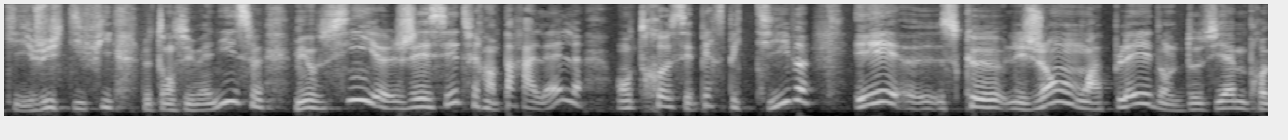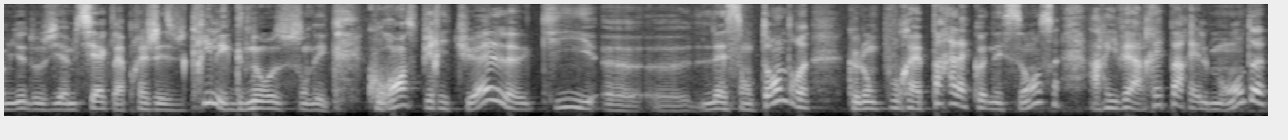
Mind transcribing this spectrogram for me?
qui justifient le transhumanisme, mais aussi euh, j'ai essayé de faire un parallèle entre ces perspectives et euh, ce que les gens ont appelé dans le deuxième, premier, deuxième siècle après Jésus-Christ, les gnoses sont des courants spirituels qui euh, laissent entendre que l'on pourrait, par la connaissance, arriver à réparer le monde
